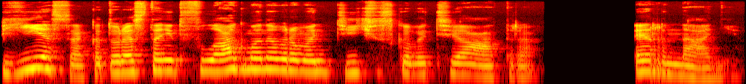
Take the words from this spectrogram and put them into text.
Пьеса, которая станет флагманом романтического театра. Эрнани.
